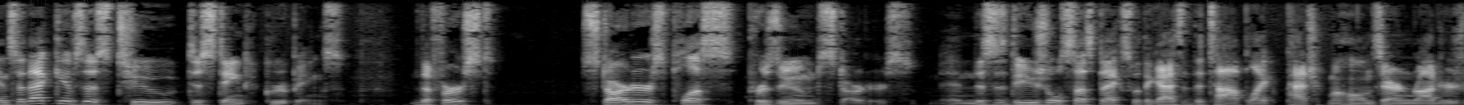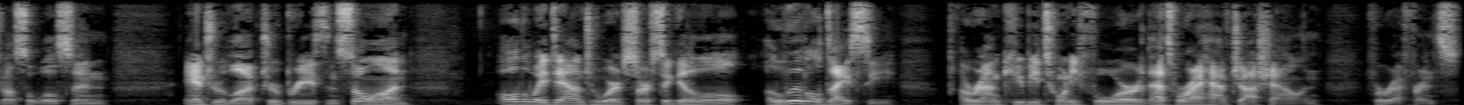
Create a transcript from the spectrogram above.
And so that gives us two distinct groupings. The first starters plus presumed starters. And this is the usual suspects with the guys at the top like Patrick Mahomes, Aaron Rodgers, Russell Wilson, Andrew Luck, Drew Brees, and so on, all the way down to where it starts to get a little a little dicey. Around QB 24, that's where I have Josh Allen for reference.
